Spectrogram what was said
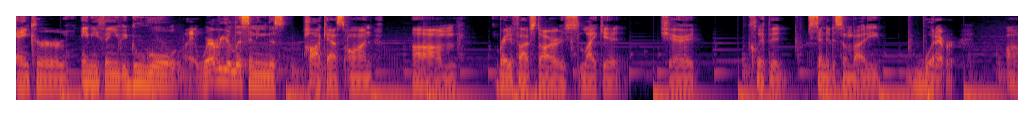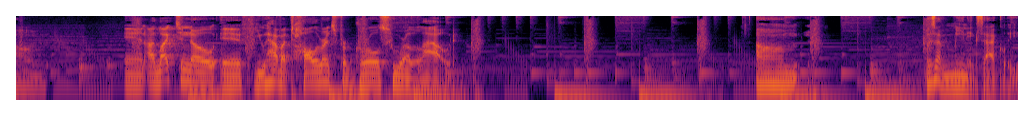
Anchor, anything you could Google, wherever you're listening this podcast on. Um, rate it five stars, like it, share it, clip it, send it to somebody, whatever. Um, and I'd like to know if you have a tolerance for girls who are loud. Um, what does that mean exactly?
